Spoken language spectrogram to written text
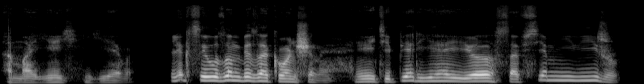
о моей Еве. Лекции у зомби закончены, и теперь я ее совсем не вижу.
